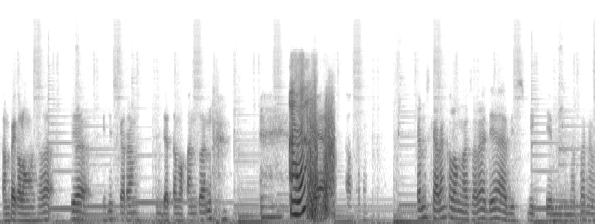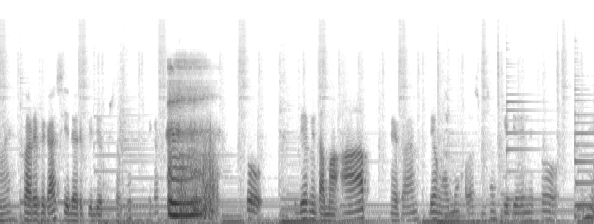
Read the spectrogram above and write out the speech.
Sampai kalau nggak salah dia ini sekarang senjata makan tuan apa? ya, apa? Kan sekarang kalau nggak salah dia habis bikin apa namanya klarifikasi dari video tersebut. Kan uh. dia minta maaf ya kan? Dia ngomong kalau misalnya video ini tuh ini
